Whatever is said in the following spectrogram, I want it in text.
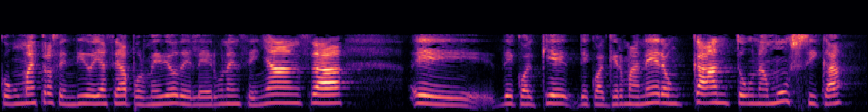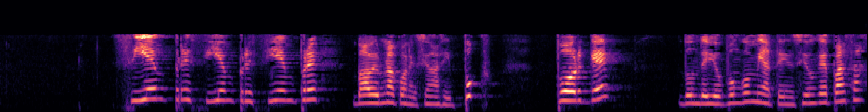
con un maestro ascendido, ya sea por medio de leer una enseñanza, eh, de cualquier de cualquier manera, un canto, una música, siempre, siempre, siempre va a haber una conexión así, ¡puc! Porque donde yo pongo mi atención, ¿qué pasa?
